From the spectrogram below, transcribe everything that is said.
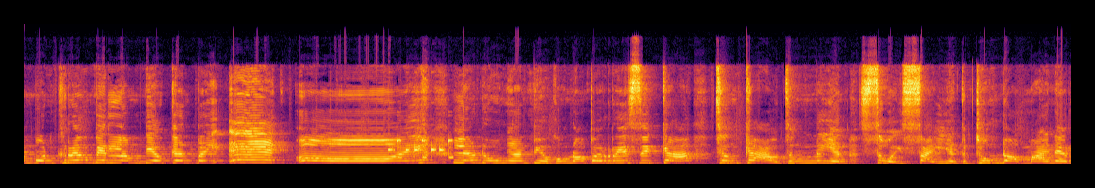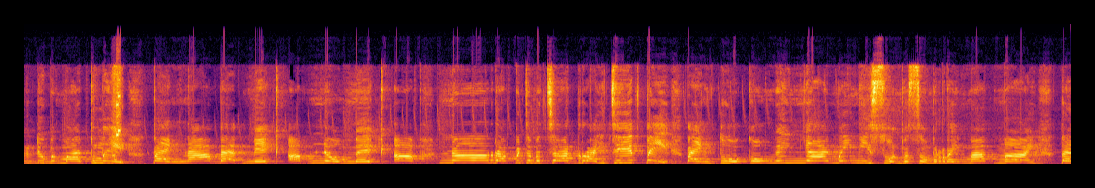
มบนเครื่องบินลำเดียว วของน้องปริสิกาทั้งขาวทั้งเนียน สวยใสอย่างกระทุ่งดอกไม้ในฤดูใบไม้ผลิแต่งหน้าแบบเมคอัพ no เมคอัพน่ารักเป็นธรรมชาติไรที่ติ แต่งตัวโกงง่ายๆ ไม่มีส่วนผสมอะไรมากมาย แต่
